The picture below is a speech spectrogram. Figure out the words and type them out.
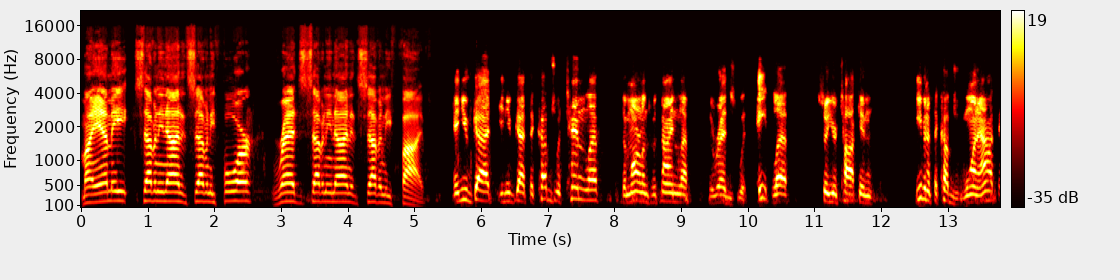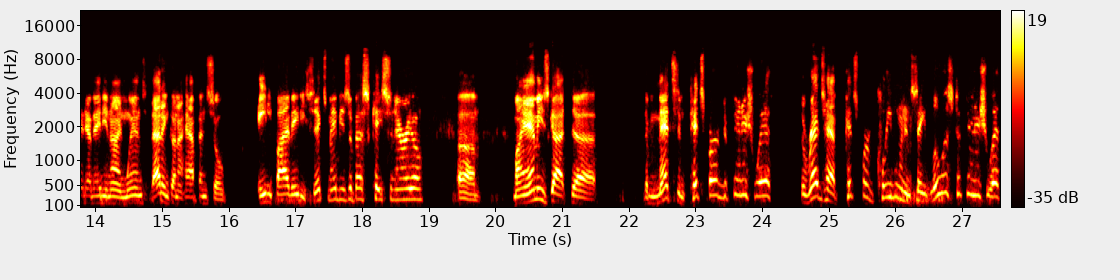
Miami 79 at 74. Reds 79 at 75. And you've got and you've got the Cubs with 10 left, the Marlins with 9 left, the Reds with 8 left. So you're talking even if the Cubs won out, they'd have 89 wins. That ain't going to happen. So 85, 86 maybe is the best case scenario. Um, Miami's got uh, the Mets and Pittsburgh to finish with. The Reds have Pittsburgh, Cleveland, and St. Louis to finish with.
